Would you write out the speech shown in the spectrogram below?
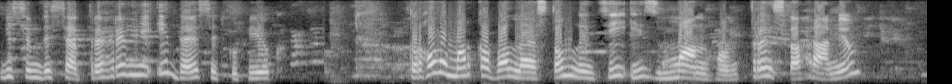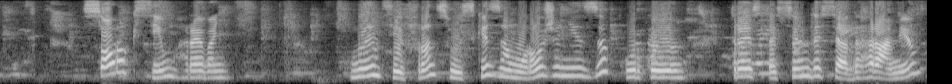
83 гривні і 10 копійок. Торгова марка Валесто млинці із манго 300 грамів 47 гривень. Млинці французькі заморожені з куркою 370 грамів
